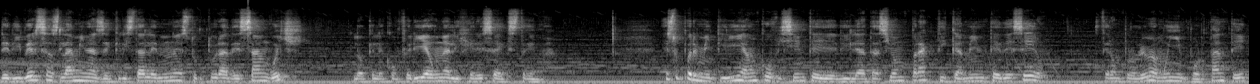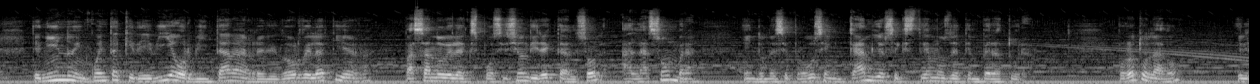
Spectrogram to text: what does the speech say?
de diversas láminas de cristal en una estructura de sándwich, lo que le confería una ligereza extrema. Eso permitiría un coeficiente de dilatación prácticamente de cero. Este era un problema muy importante teniendo en cuenta que debía orbitar alrededor de la Tierra, pasando de la exposición directa al Sol a la sombra, en donde se producen cambios extremos de temperatura. Por otro lado, el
